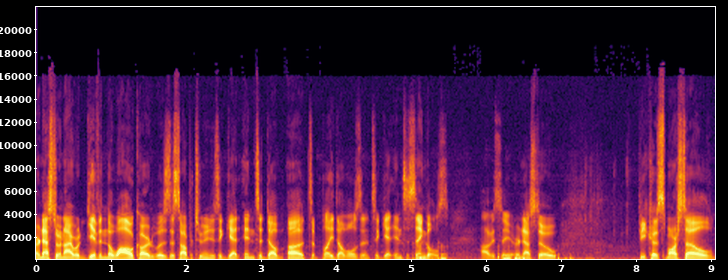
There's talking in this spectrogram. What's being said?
Ernesto and I were given the wild card was this opportunity to get into dub, uh, to play doubles and to get into singles. Obviously, Ernesto, because Marcel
